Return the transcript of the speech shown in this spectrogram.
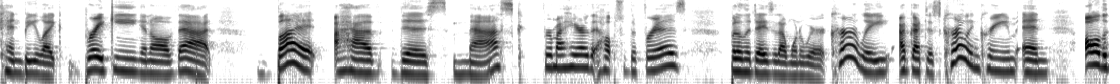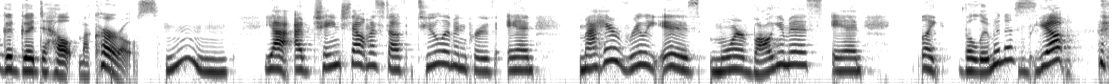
can be like breaking and all of that. But I have this mask for my hair that helps with the frizz. But on the days that I want to wear it curly, I've got this curling cream and all the good good to help my curls. Mm. Yeah, I've changed out my stuff to Living Proof, and my hair really is more voluminous and like, Voluminous? yep. Look,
